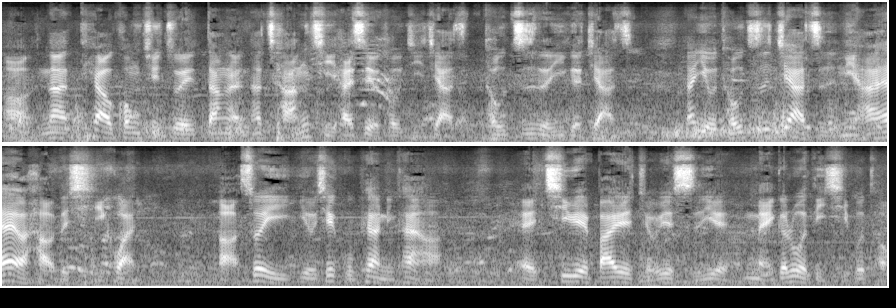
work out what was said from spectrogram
啊，那跳空去追，当然它长期还是有投机价值，投资的一个价值。那有投资价值，你还还有好的习惯，啊，所以有些股票你看哈，哎，七月、八月、九月、十月，每个落底期不同。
